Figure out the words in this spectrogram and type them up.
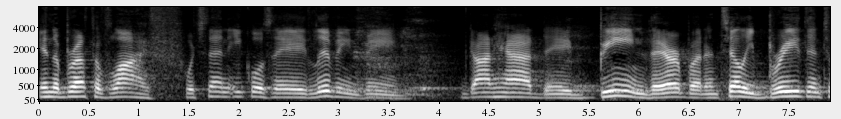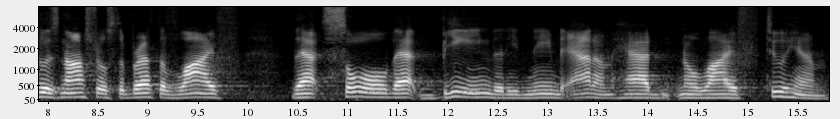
in the breath of life, which then equals a living being. God had a being there, but until he breathed into his nostrils the breath of life, that soul, that being that he named Adam, had no life to him.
